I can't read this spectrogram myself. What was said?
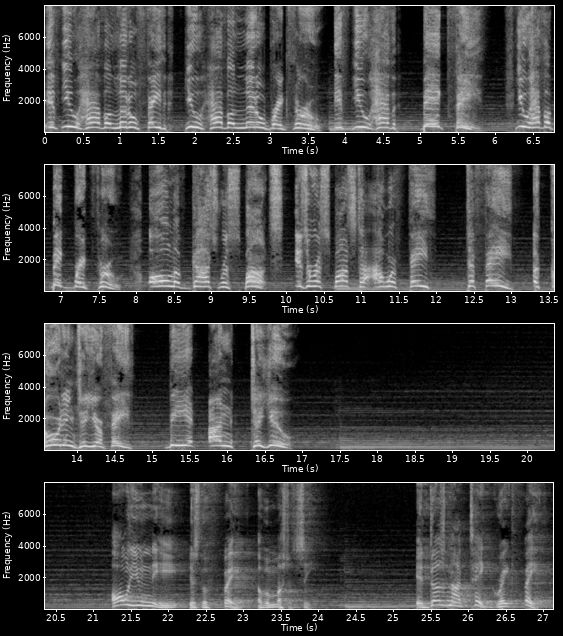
If you have a little faith, you have a little breakthrough. If you have big faith, you have a big breakthrough. All of God's response is a response to our faith to faith. According to your faith, be it unto you. All you need is the faith of a mustard seed. It does not take great faith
